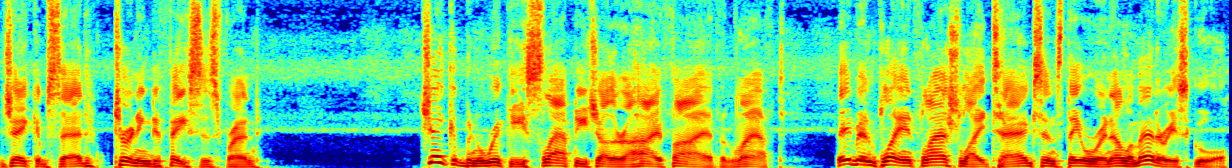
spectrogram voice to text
Jacob said, turning to face his friend. Jacob and Ricky slapped each other a high five and laughed. They'd been playing flashlight tag since they were in elementary school.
